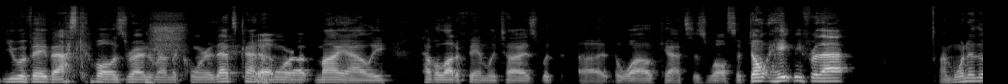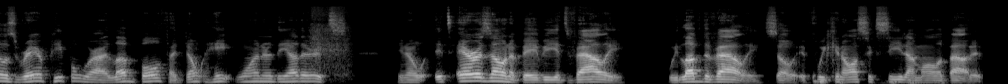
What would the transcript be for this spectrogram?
U of A basketball is right around the corner. That's kind yep. of more up my alley. Have a lot of family ties with uh, the Wildcats as well. So don't hate me for that. I'm one of those rare people where I love both. I don't hate one or the other. It's you know, it's Arizona, baby. It's Valley. We love the Valley. So if we can all succeed, I'm all about it.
